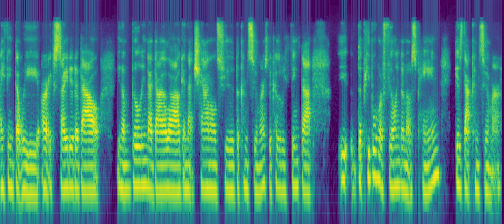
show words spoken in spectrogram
I think that we are excited about, you know, building that dialogue and that channel to the consumers because we think that the people who are feeling the most pain is that consumer.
